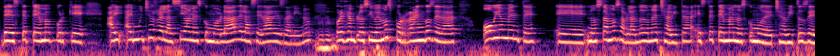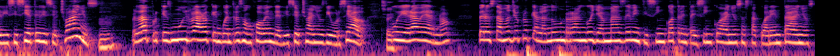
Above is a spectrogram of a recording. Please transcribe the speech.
de este tema, porque hay, hay muchas relaciones, como hablaba de las edades, Dani, ¿no? Por ejemplo, si vemos por rangos de edad, obviamente eh, no estamos hablando de una chavita, este tema no es como de chavitos de 17, 18 años. ¿Verdad? Porque es muy raro que encuentres a un joven de 18 años divorciado. Pudiera haber, ¿no? Pero estamos yo creo que hablando de un rango ya más de 25 a 35 años hasta 40 años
